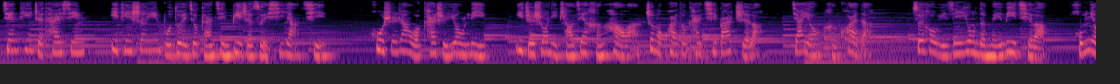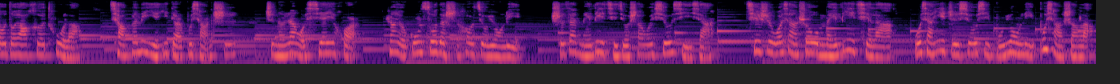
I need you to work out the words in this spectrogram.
监听着胎心，一听声音不对就赶紧闭着嘴吸氧气。护士让我开始用力，一直说你条件很好啊，这么快都开七八指了，加油，很快的。最后已经用的没力气了，红牛都要喝吐了，巧克力也一点不想吃，只能让我歇一会儿，让有宫缩的时候就用力，实在没力气就稍微休息一下。其实我想说我没力气啦。我想一直休息，不用力，不想生了。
